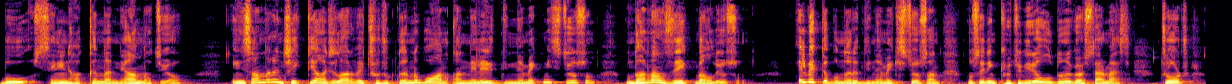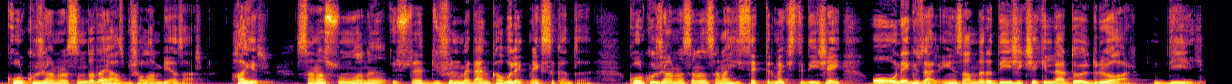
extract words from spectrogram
bu senin hakkında ne anlatıyor? İnsanların çektiği acılar ve çocuklarını boğan anneleri dinlemek mi istiyorsun? Bunlardan zevk mi alıyorsun? Elbette bunları dinlemek istiyorsan bu senin kötü biri olduğunu göstermez. George korku janrasında da yazmış olan bir yazar. Hayır, sana sunulanı üstüne düşünmeden kabul etmek sıkıntı. Korku janrasının sana hissettirmek istediği şey o ne güzel insanları değişik şekillerde öldürüyorlar değil.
